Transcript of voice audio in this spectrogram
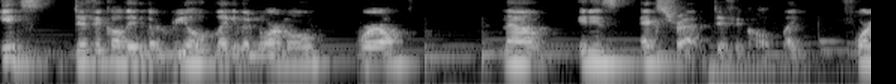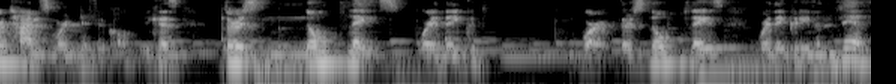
it's difficult in the real, like in the normal world. Now, it is extra difficult, like four times more difficult because there's no place where they could work. There's no place where they could even live,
